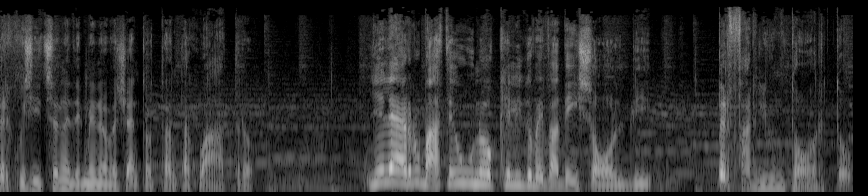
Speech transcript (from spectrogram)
perquisizione del 1984. Gliele ha rubate uno che gli doveva dei soldi per fargli un torto.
